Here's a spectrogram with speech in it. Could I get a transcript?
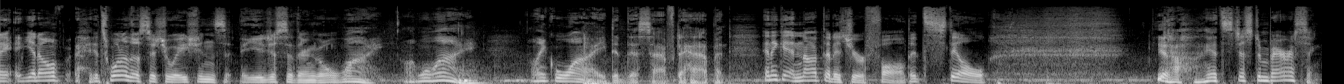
uh, you know, it's one of those situations you just sit there and go, "Why? Why? Like, why did this have to happen?" And again, not that it's your fault. It's still, you know, it's just embarrassing.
